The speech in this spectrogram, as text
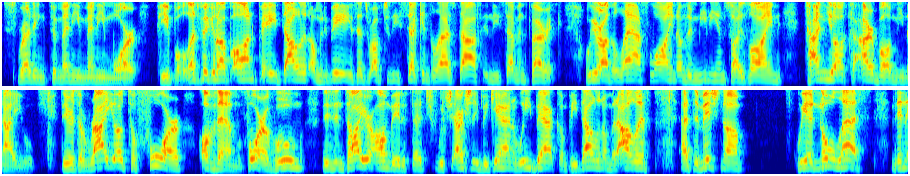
spreading to many, many more people. Let's pick it up on Pei Dalit Amid Beis as we're up to the second to last staff in the seventh parak. We are on the last line of the medium sized line. Tanya Ka'arba Minayu. There's a raya to four of them. Four of whom this entire Amid that which actually began way back on Pei Dalit Amid Aleph at the Mishnah we had no less than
